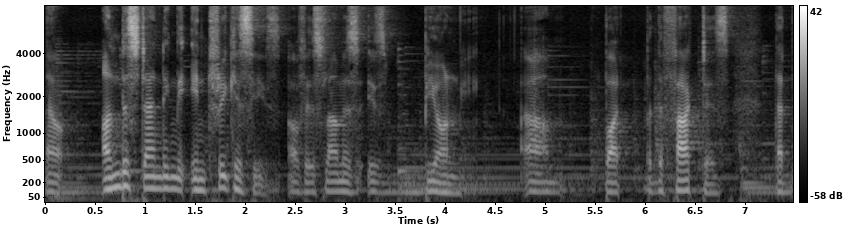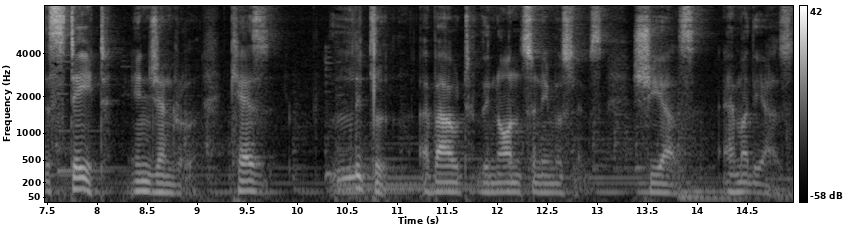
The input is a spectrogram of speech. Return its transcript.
Now, understanding the intricacies of Islam is, is beyond me. Um, but, but the fact is that the state in general cares little about the non Sunni Muslims, Shias, Ahmadiyas.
